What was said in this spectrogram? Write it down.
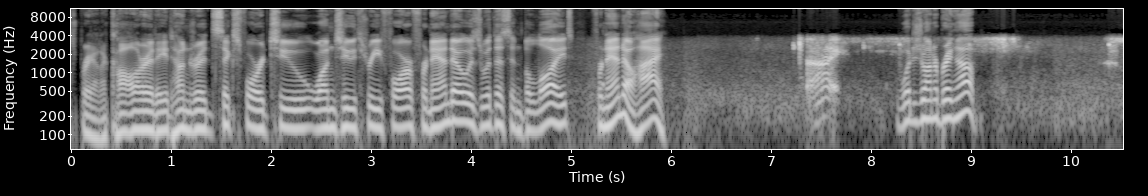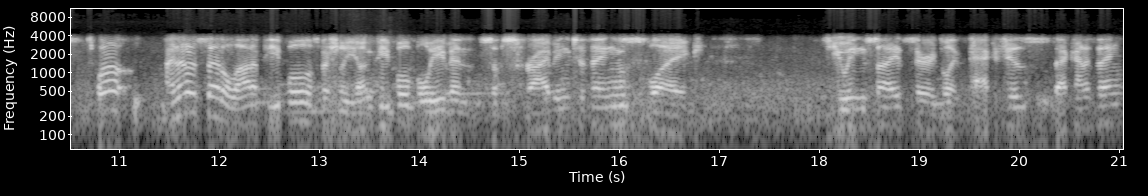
Let's bring on a caller at 800 642 1234. Fernando is with us in Beloit. Fernando, hi. Hi. What did you want to bring up? Well, I noticed that a lot of people, especially young people, believe in subscribing to things like viewing sites or like packages, that kind of thing.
